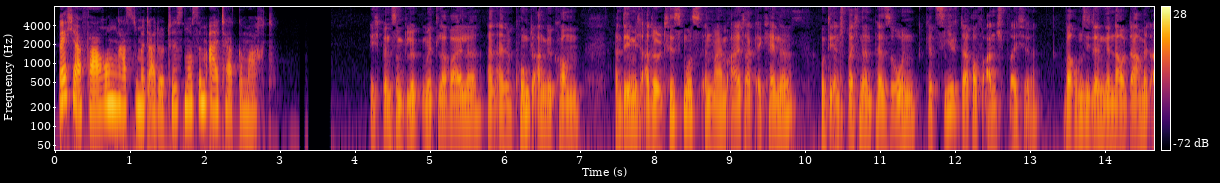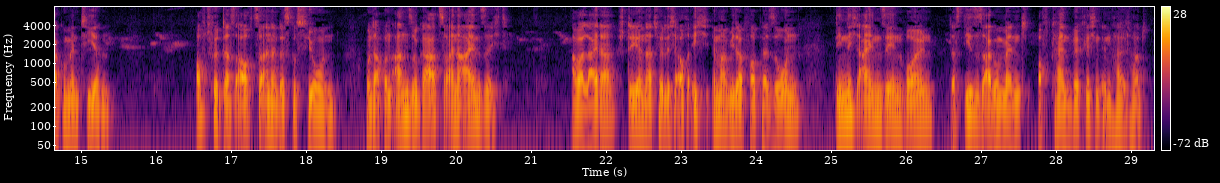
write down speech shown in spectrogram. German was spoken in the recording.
Welche Erfahrungen hast du mit Adultismus im Alltag gemacht? Ich bin zum Glück mittlerweile an einem Punkt angekommen, an dem ich Adultismus in meinem Alltag erkenne und die entsprechenden Personen gezielt darauf anspreche, warum sie denn genau damit argumentieren. Oft führt das auch zu einer Diskussion und ab und an sogar zu einer Einsicht, aber leider stehe natürlich auch ich immer wieder vor Personen, die nicht einsehen wollen, dass dieses Argument oft keinen wirklichen Inhalt hat.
